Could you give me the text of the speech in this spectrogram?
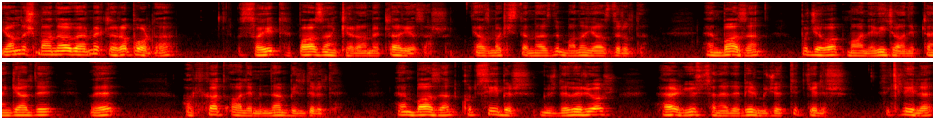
Yanlış mana vermekle raporda Said bazen kerametler yazar. Yazmak istemezdim bana yazdırıldı. Hem bazen bu cevap manevi canipten geldi ve hakikat aleminden bildirildi. Hem bazen kutsi bir müjde veriyor, her yüz senede bir müceddit gelir. Fikriyle,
